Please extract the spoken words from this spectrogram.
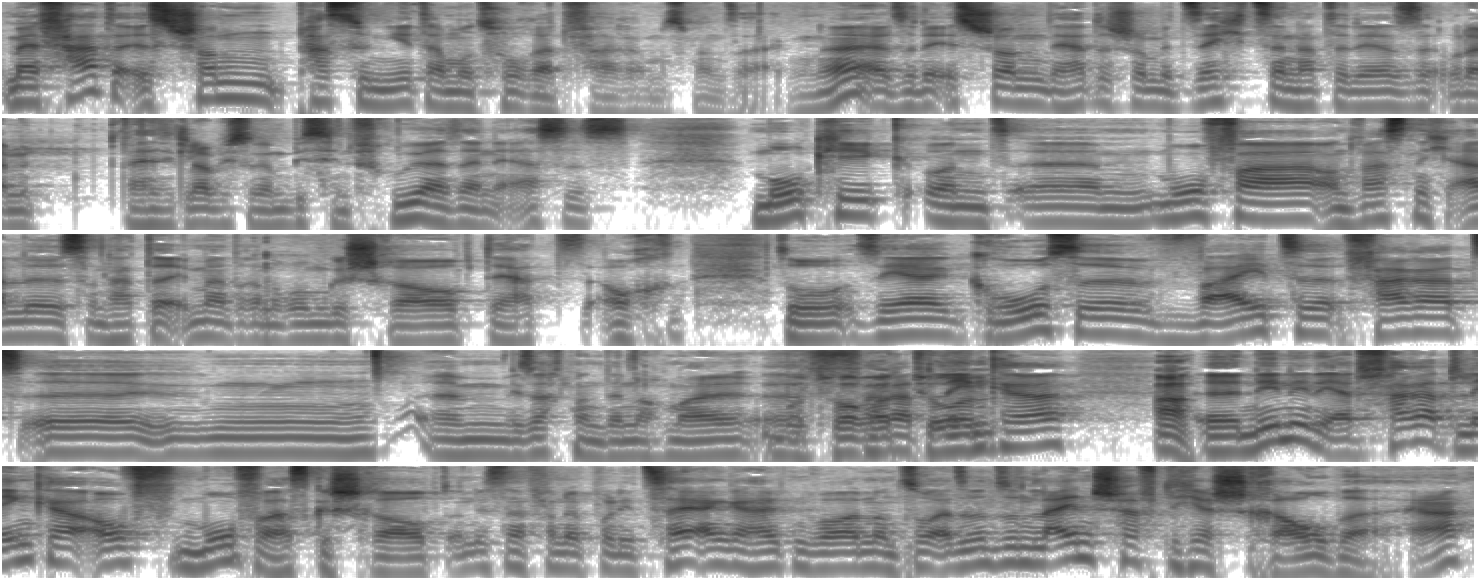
mein Vater ist schon passionierter Motorradfahrer, muss man sagen. Ne? Also der ist schon, der hatte schon mit 16 hatte der, oder mit, weiß ich, glaube ich, sogar ein bisschen früher sein erstes Mokik und ähm, Mofa und was nicht alles und hat da immer dran rumgeschraubt. Der hat auch so sehr große, weite Fahrrad, äh, ähm, wie sagt man denn nochmal? Äh? Fahrradlenker. Ah. Äh, nee, nee, nee, er hat Fahrradlenker auf Mofas geschraubt und ist dann von der Polizei angehalten worden und so. Also so ein leidenschaftlicher Schrauber, ja.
